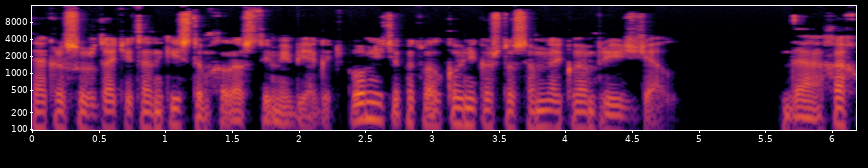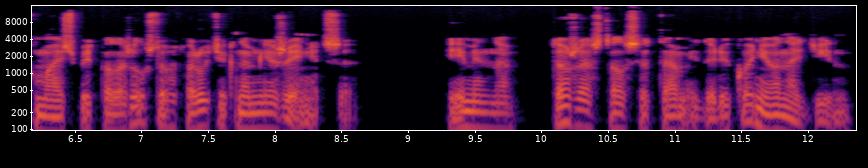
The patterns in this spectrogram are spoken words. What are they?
Так рассуждать и танкистам холостыми бегать. Помните подполковника, что со мной к вам приезжал? Да, Хахмач предположил, что подпоручик на мне женится. Именно. Тоже остался там, и далеко не он один.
